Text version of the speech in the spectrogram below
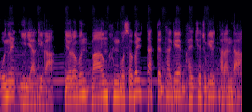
오늘 이 이야기가 여러분 마음 한구석을 따뜻하게 밝혀주길 바란다.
